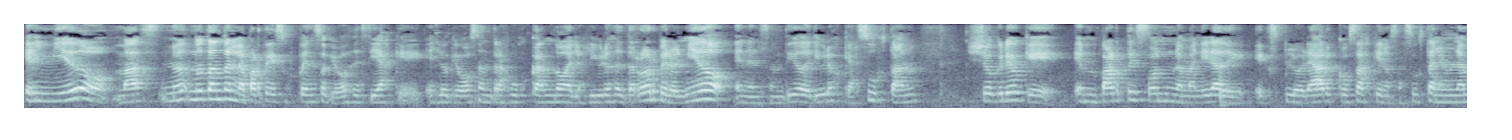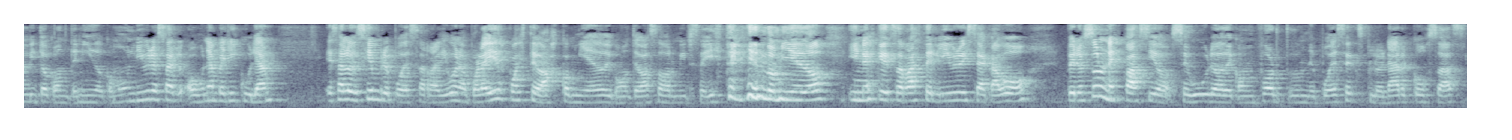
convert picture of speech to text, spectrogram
El miedo más, no, no tanto en la parte de suspenso que vos decías que es lo que vos entras buscando en los libros de terror, pero el miedo en el sentido de libros que asustan, yo creo que en parte son una manera de explorar cosas que nos asustan en un ámbito contenido, como un libro o una película. Es algo que siempre puedes cerrar y bueno, por ahí después te vas con miedo y cuando te vas a dormir seguís teniendo miedo y no es que cerraste el libro y se acabó, pero son un espacio seguro de confort donde puedes explorar cosas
